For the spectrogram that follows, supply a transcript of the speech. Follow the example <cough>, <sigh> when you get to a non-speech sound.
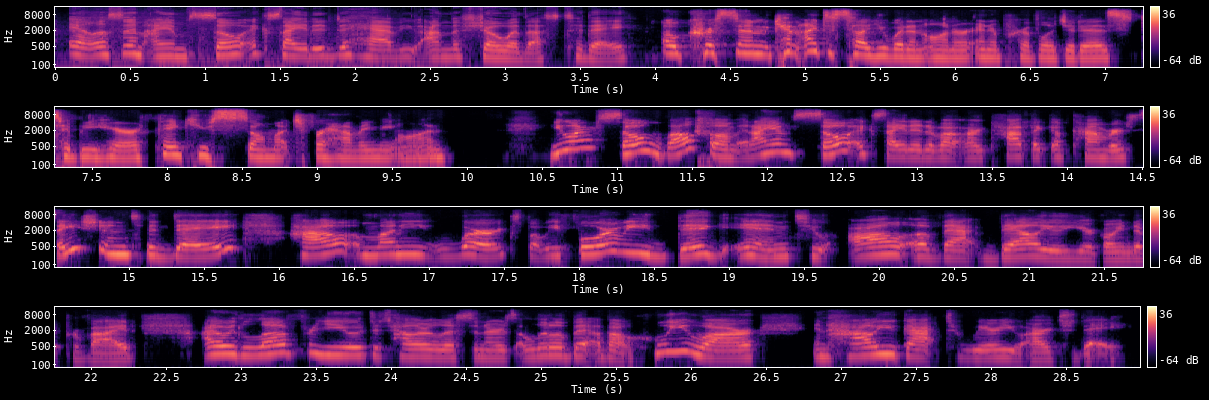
Allyson, I am so excited to have you on the show with us today. Oh, Kristen, can I just tell you what an honor and a privilege it is to be here? Thank you so much for having me on. You are so welcome. And I am so excited about our topic of conversation today how money works. But before we dig into all of that value you're going to provide, I would love for you to tell our listeners a little bit about who you are and how you got to where you are today.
